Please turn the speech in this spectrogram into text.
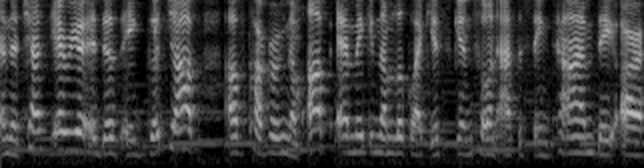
in the chest area, it does a good job of covering them up and making them look like your skin tone at the same time. They are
